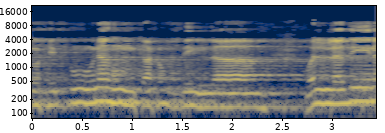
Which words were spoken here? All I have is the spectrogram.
يحبونهم كحب الله والذين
